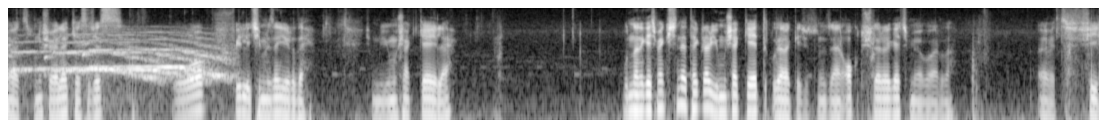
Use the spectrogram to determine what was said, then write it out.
Evet bunu şöyle keseceğiz. Hop fil içimize girdi. Şimdi yumuşak G ile. Bunları geçmek için de tekrar yumuşak G'ye tıklayarak geçiyorsunuz. Yani ok tuşları geçmiyor bu arada. Evet fil.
